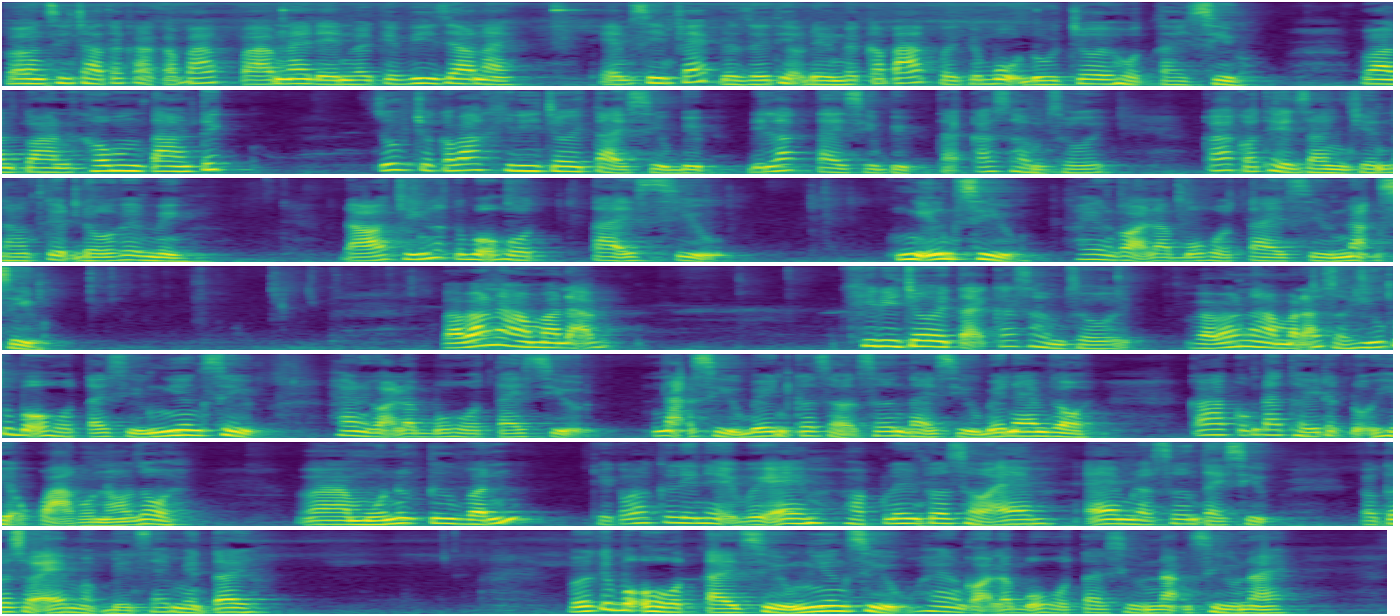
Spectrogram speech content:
Vâng, xin chào tất cả các bác và hôm nay đến với cái video này thì em xin phép được giới thiệu đến với các bác với cái bộ đồ chơi hột tài xỉu hoàn toàn không tang tích giúp cho các bác khi đi chơi tài xỉu bịp, đi lắc tài xỉu bịp tại các sầm sới các bác có thể giành chiến thắng tuyệt đối về mình. Đó chính là cái bộ hột tài xỉu nghiêng xỉu hay còn gọi là bộ hột tài xỉu nặng xỉu. Và bác nào mà đã khi đi chơi tại các sầm sới và bác nào mà đã sở hữu cái bộ hột tài xỉu nghiêng xỉu hay gọi là bộ hột tài xỉu, nặng xỉu bên cơ sở sơn, tài xỉu bên em rồi. Các bác cũng đã thấy được độ hiệu quả của nó rồi. Và muốn được tư vấn thì các bác cứ liên hệ với em hoặc lên cơ sở em. Em là sơn tài xỉu và cơ sở em ở bến xe miền tây. Với cái bộ hột tài xỉu nghiêng xỉu hay là gọi là bộ hột tài xỉu nặng xỉu này,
